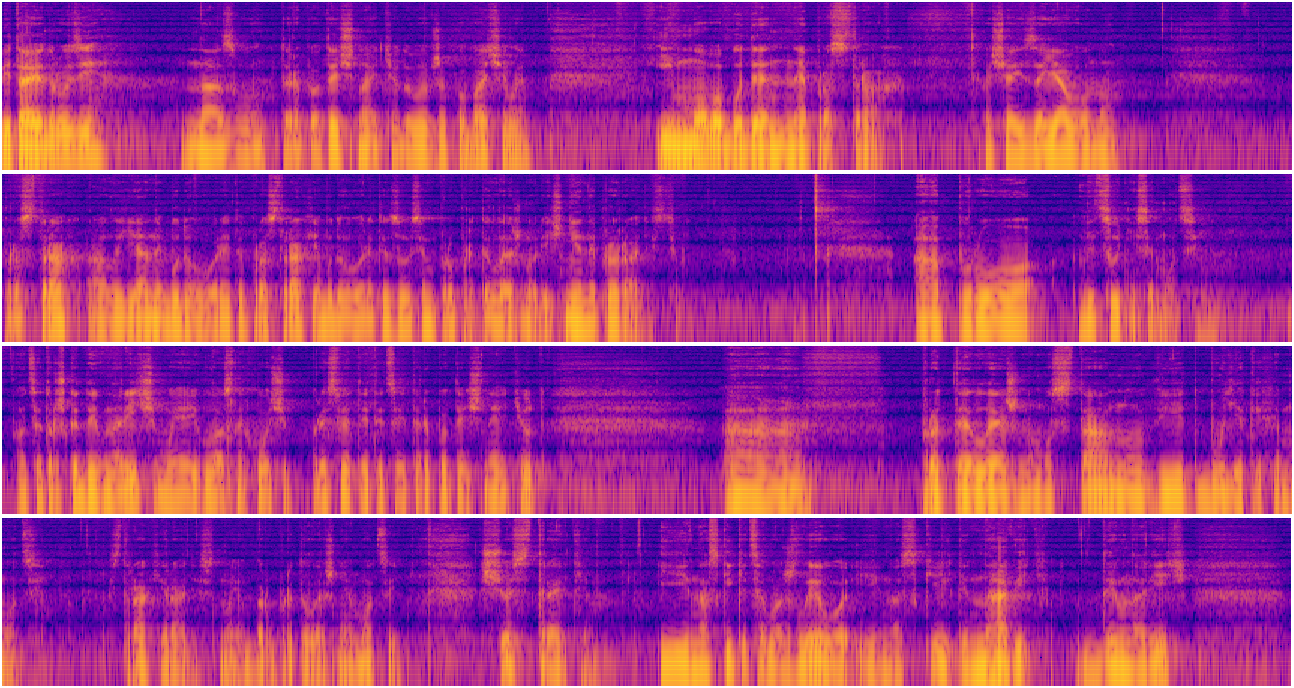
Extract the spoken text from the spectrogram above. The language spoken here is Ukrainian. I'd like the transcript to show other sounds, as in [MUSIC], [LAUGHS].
Вітаю, друзі! Назву терапевтичного етюду ви вже побачили. І мова буде не про страх. Хоча і заявлено про страх, але я не буду говорити про страх, я буду говорити зовсім про протилежну річ. Ні, не про радість, а про відсутність емоцій. Оце трошки дивна річ, чому я, власне, хочу присвятити цей терапевтичний етюд. Протилежному стану від будь-яких емоцій. Страх і радість. Ну, я беру протилежні емоції, щось третє. І наскільки це важливо, і наскільки навіть дивна річ,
